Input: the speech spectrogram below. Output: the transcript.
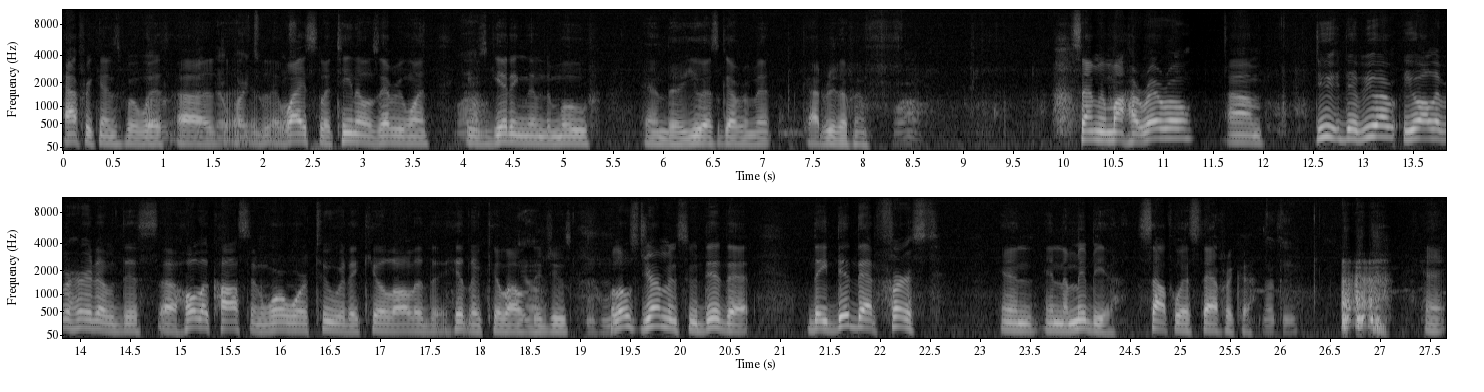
Africans, but with uh, the the- whites the whites, Latinos, everyone. He was getting them to move, and the U.S. government got rid of him. Wow. Samuel Maharero. Um, do you, have you ever, you all ever heard of this uh, Holocaust in World War II where they killed all of the Hitler killed all of the Jews? Well, those Germans who did that, they did that first in in Namibia, Southwest Africa, Okay. and,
